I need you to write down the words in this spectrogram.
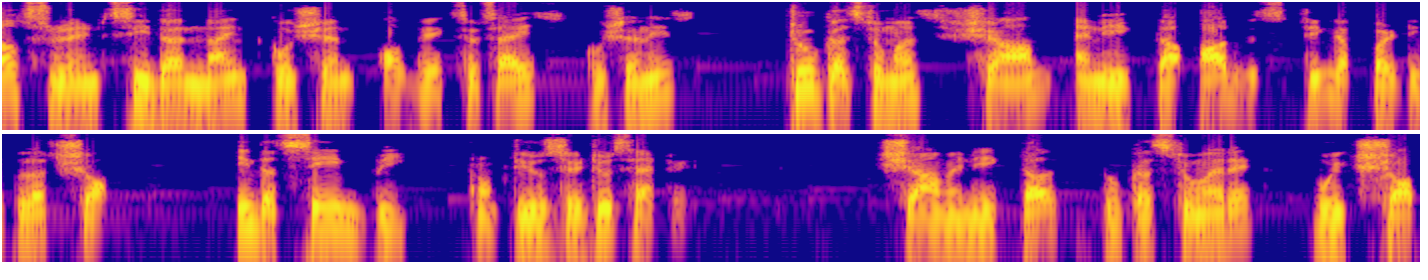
Now student see the ninth question of the exercise question is two customers Shyam and Ekta are visiting a particular shop in the same week from Tuesday to Saturday Shyam and Ekta दो कस्टमर है, वो एक शॉप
